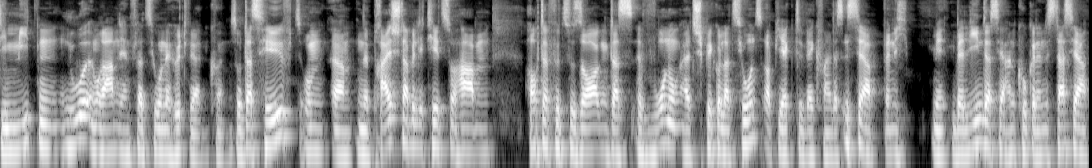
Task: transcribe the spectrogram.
die Mieten nur im Rahmen der Inflation erhöht werden können. So, das hilft, um ähm, eine Preisstabilität zu haben, auch dafür zu sorgen, dass äh, Wohnungen als Spekulationsobjekte wegfallen. Das ist ja, wenn ich mir in Berlin das hier angucke, dann ist das ja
